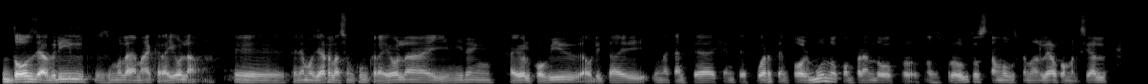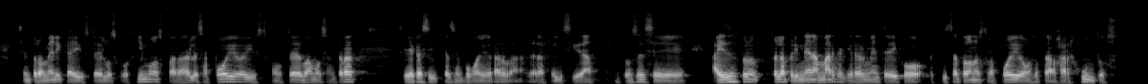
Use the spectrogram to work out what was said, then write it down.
2 de abril, hicimos la llamada de Crayola, eh, ya relación con Crayola y miren, cayó el COVID, ahorita hay una cantidad de gente fuerte en todo el mundo comprando nuestros productos, estamos buscando un aliado comercial Centroamérica y ustedes los cogimos para darles apoyo y con ustedes vamos a entrar, sería casi, casi un poco a llorar ¿va? de la felicidad. Entonces, eh, ahí fue la primera marca que realmente dijo, aquí está todo nuestro apoyo, vamos a trabajar juntos.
